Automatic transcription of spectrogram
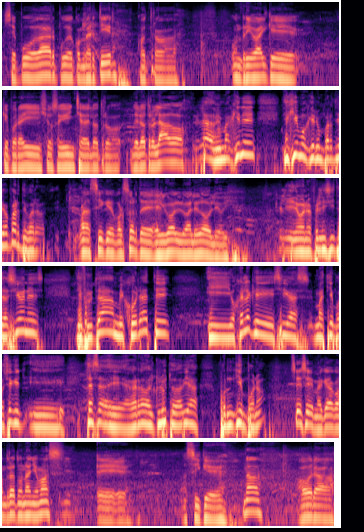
se pudo dar, pude convertir contra un rival que, que por ahí yo soy hincha del otro, del otro lado. Me imaginé, dijimos que era un partido aparte para. Así que por suerte el gol vale doble hoy. Qué lindo, bueno, felicitaciones, disfrutá, mejorate y ojalá que sigas más tiempo. Sé que eh, estás eh, agarrado al club todavía por un tiempo, ¿no? Sí, sí, me queda contrato un año más. Eh, así que nada, ahora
